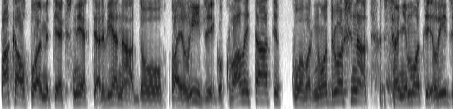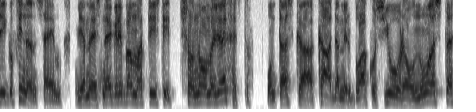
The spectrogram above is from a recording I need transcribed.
pakalpojumi tiek sniegti ar vienādu vai līdzīgu kvalitāti, ko var nodrošināt, saņemot līdzīgu finansējumu, ja mēs negribam attīstīt šo nomaļu efektu. Un tas, ka kādam ir blakus jūra un osta,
